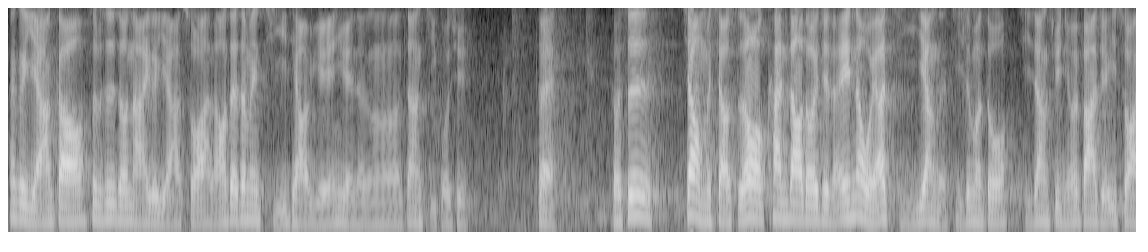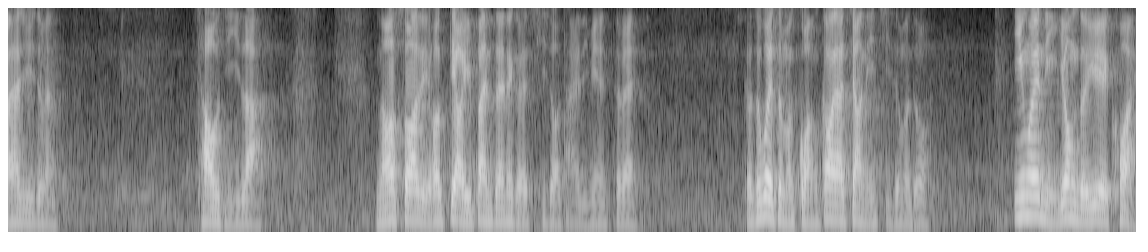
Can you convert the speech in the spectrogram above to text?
那个牙膏是不是都拿一个牙刷，然后在上面挤一条圆圆的，嗯，这样挤过去？对。可是像我们小时候看到都会觉得，哎，那我要挤一样的，挤这么多，挤上去，你会发觉一刷下去怎么样？超级辣，然后刷了以后掉一半在那个洗手台里面，对不对？可是为什么广告要叫你挤这么多？因为你用的越快，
